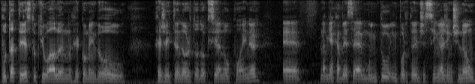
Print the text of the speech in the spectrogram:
puta texto que o Alan recomendou, rejeitando a ortodoxia no coiner. É, na minha cabeça é muito importante sim a gente não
